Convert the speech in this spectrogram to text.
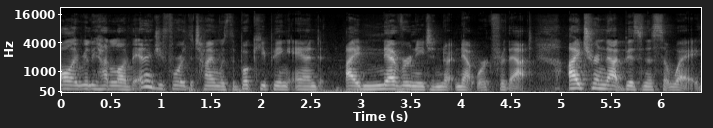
all I really had a lot of energy for at the time was the bookkeeping, and I never need to network for that. I turned that business away.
